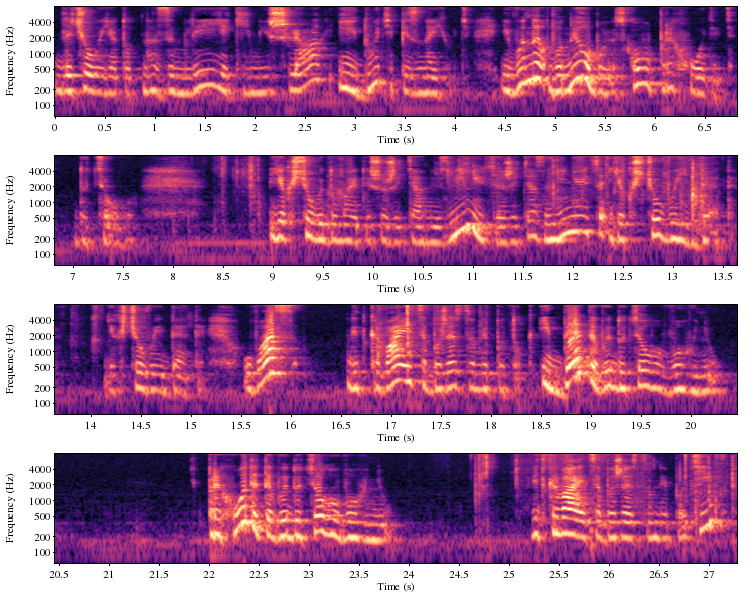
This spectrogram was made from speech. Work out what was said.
для чого я тут на землі, який мій шлях, і йдуть і пізнають. І вони, вони обов'язково приходять до цього. Якщо ви думаєте, що життя не змінюється, життя змінюється, якщо ви йдете. Якщо ви йдете, у вас відкривається божественний поток. Ідете ви до цього вогню. Приходите ви до цього вогню. Відкривається божественний потік,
